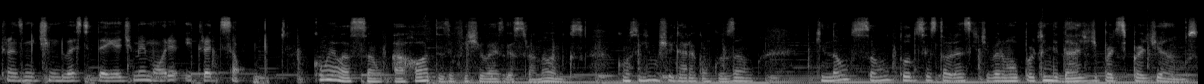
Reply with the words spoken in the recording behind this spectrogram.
transmitindo esta ideia de memória e tradição. Com relação a rotas e festivais gastronômicos, conseguimos chegar à conclusão que não são todos os restaurantes que tiveram a oportunidade de participar de ambos,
